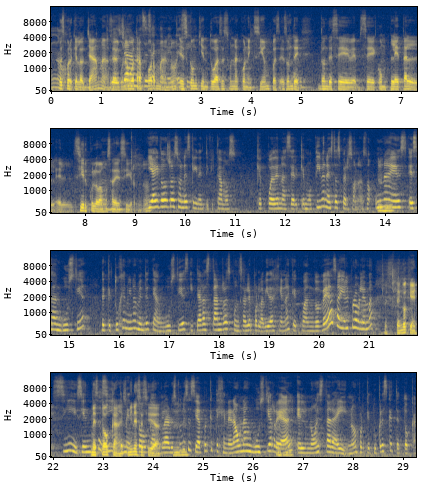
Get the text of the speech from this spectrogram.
No. Pues porque los llamas de Los alguna u otra llamas, forma, ¿no? exactamente, Es sí. con quien tú haces una conexión, pues es donde, Claro. donde se, se completa el, el círculo, vamos a decir, ¿no? Y hay dos razones que identificamos que pueden hacer que motiven a estas personas, ¿no? Una Ujú. es esa angustia de que tú genuinamente te angusties y te hagas tan responsable por la vida ajena que cuando veas ahí el problema, Pues, tengo que... sí, sientes Me toca, es me mi toca, necesidad. claro, es tu Ujú. necesidad porque te genera una angustia real el no estar ahí, ¿no? Porque tú crees que te toca.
